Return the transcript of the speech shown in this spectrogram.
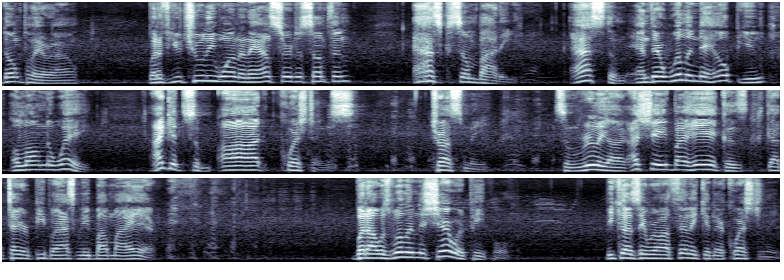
Don't play around. But if you truly want an answer to something, ask somebody. Ask them, and they're willing to help you along the way. I get some odd questions. Trust me. Some really odd. I shaved my head because got tired of people asking me about my hair. But I was willing to share with people because they were authentic in their questioning.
